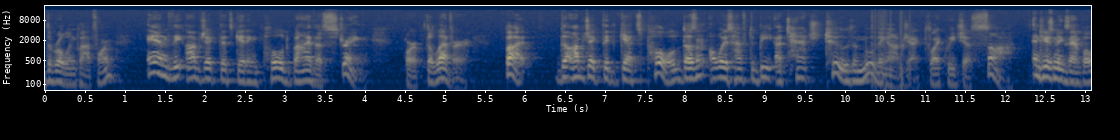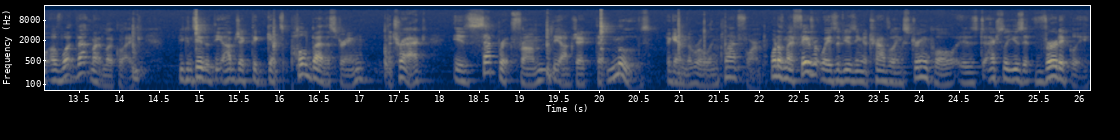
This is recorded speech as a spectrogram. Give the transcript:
the rolling platform, and the object that's getting pulled by the string, or the lever. But the object that gets pulled doesn't always have to be attached to the moving object like we just saw. And here's an example of what that might look like. You can see that the object that gets pulled by the string, the track, is separate from the object that moves, again the rolling platform. One of my favorite ways of using a traveling string pull is to actually use it vertically,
